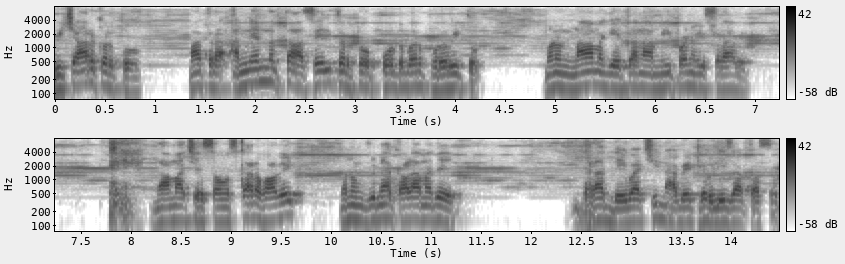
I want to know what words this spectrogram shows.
विचार करतो. मात्र अन्यन्नता असेल तर तो पोटभर पुरवितो. म्हणून नाम घेताना मी पण विसरावे. नामाचे संस्कार व्हावेत. म्हणून जुन्या काळामध्ये घरात देवाची नावे ठेवली जात असत.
